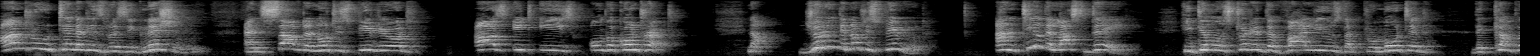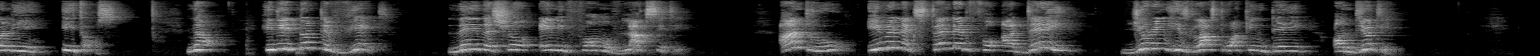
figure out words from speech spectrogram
Andrew tendered his resignation and served a notice period as it is on the contract. Now, during the notice period, until the last day, he demonstrated the values that promoted the company ethos. Now, he did not deviate, neither show any form of laxity. Andrew even extended for a day during his last working day on duty.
